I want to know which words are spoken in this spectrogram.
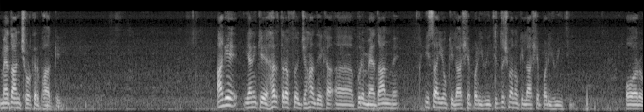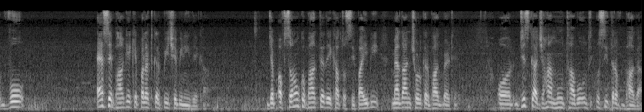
میدان چھوڑ کر بھاگ گئی۔ آگے یعنی کہ ہر طرف جہاں دیکھا پورے میدان میں عیسائیوں کی لاشیں پڑی ہوئی تھی دشمنوں کی لاشیں پڑی ہوئی تھی اور وہ ایسے بھاگے کہ پلٹ کر پیچھے بھی نہیں دیکھا۔ جب افسروں کو بھاگتے دیکھا تو سپاہی بھی میدان چھوڑ کر بھاگ بیٹھے اور جس کا جہاں منہ تھا وہ اسی طرف بھاگا۔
